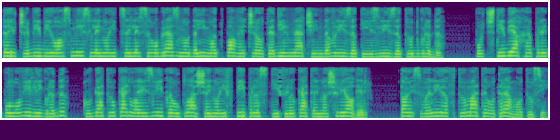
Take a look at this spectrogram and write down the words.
Тъй, че би било смислено и целесъобразно да имат повече от един начин да влизат и излизат от града. Почти бяха преполовили града, когато Карла извика оплашено и впи пръсти в ръката на Шриодер. Той свали автомата от рамото си.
